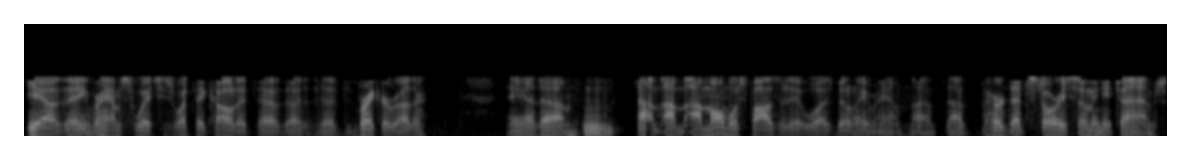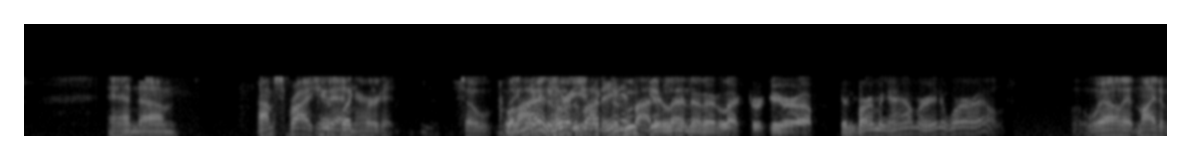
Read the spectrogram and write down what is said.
Yeah, the Abraham switch is what they called it, uh, the the breaker rather. And um Hmm. I'm I'm I'm almost positive it was Bill Abraham. I've, I've heard that story so many times, and um I'm surprised you Yeah, it's hadn't like- heard it. So Well, make I hadn't sure heard you, about like the Hoot anybody Gibson. landing an Electra gear up in Birmingham or anywhere else. Well, it might have.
